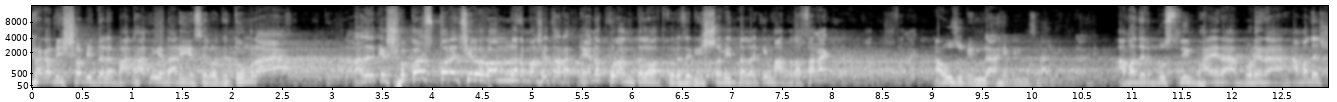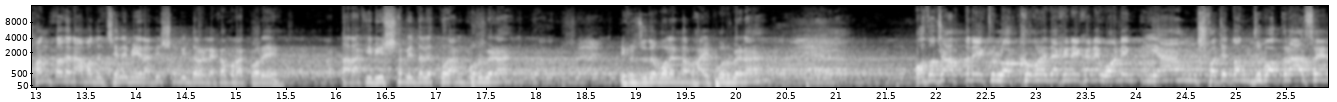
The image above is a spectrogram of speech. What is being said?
ঢাকা বিশ্ববিদ্যালয়ে বাধা দিয়ে দাঁড়িয়েছিল যে তোমরা তাদেরকে শোকস করেছিল রমজান মাসে, তারা কেন কোরআন তেলাওয়াত করেছে? বিশ্ববিদ্যালয় কি মাদ্রাসা নাকি? আমাদের মুসলিম ভাইয়েরা, বোনেরা, আমাদের সন্তানেরা, আমাদের ছেলে মেয়েরা বিশ্ববিদ্যালয়ে লেখাপড়া করে, তারা কি বিশ্ববিদ্যালয়ে কোরআন পড়বে না? একটু জুড়ে বলেন না, ভাই পড়বে না? অথচ আপনারা একটু লক্ষ্য করে দেখেন এখানে অনেক ইয়াং, সচেতন যুবকরা আছেন।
